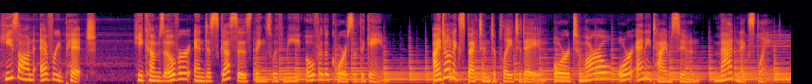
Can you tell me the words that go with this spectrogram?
he's on every pitch, he comes over and discusses things with me over the course of the game. I don't expect him to play today, or tomorrow, or anytime soon, Maddon explained.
